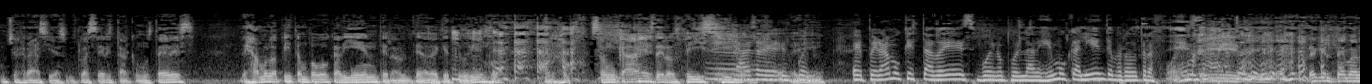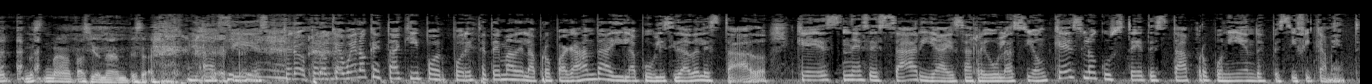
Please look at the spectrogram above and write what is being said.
Muchas gracias, un placer estar con ustedes. Dejamos la pista un poco caliente la última vez que estuvimos. Son cajes del oficio. Bueno, esperamos que esta vez, bueno, pues la dejemos caliente, pero de otra forma. Sí, que el tema no, no es nada apasionante, ¿sabes? Así es. Pero, pero qué bueno que está aquí por, por este tema de la propaganda y la publicidad del Estado, que es necesaria esa regulación. ¿Qué es lo que usted está proponiendo específicamente?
